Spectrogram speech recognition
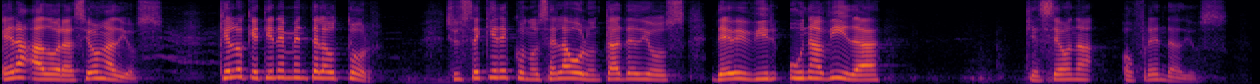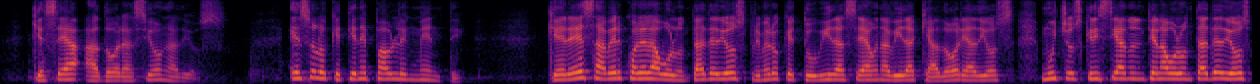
Era adoración a Dios. ¿Qué es lo que tiene en mente el autor? Si usted quiere conocer la voluntad de Dios, debe vivir una vida que sea una ofrenda a Dios, que sea adoración a Dios. Eso es lo que tiene Pablo en mente. ¿Querés saber cuál es la voluntad de Dios? Primero que tu vida sea una vida que adore a Dios. Muchos cristianos no entienden la voluntad de Dios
